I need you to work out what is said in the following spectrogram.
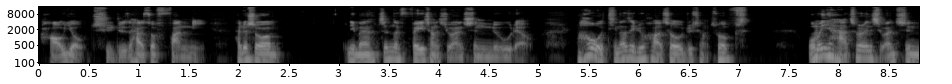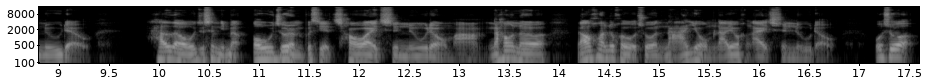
好有趣，就是他说 funny，他就说你们真的非常喜欢吃 noodle。然后我听到这句话的时候，我就想说，我们亚洲人喜欢吃 noodle，hello，就是你们欧洲人不是也超爱吃 noodle 吗？然后呢，然后换就回我说哪有，我们哪有很爱吃 noodle？我说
